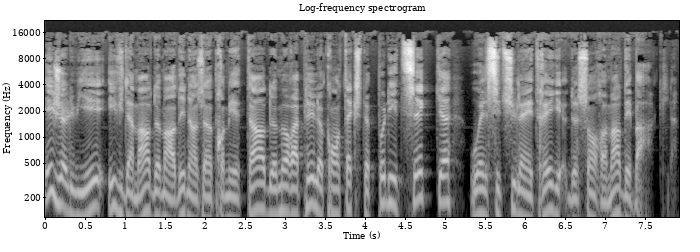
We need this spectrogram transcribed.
et je lui ai évidemment demandé dans un premier temps de me rappeler le contexte politique où elle situe l'intrigue de son roman Débâcle.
